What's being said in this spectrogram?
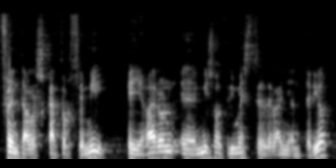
frente a los 14.000 que llegaron en el mismo trimestre del año anterior.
